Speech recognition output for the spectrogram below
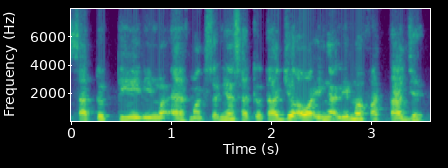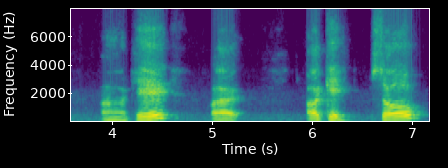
1T5F maksudnya satu tajuk awak ingat lima fakta je. Uh, okey? Right Okay, so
